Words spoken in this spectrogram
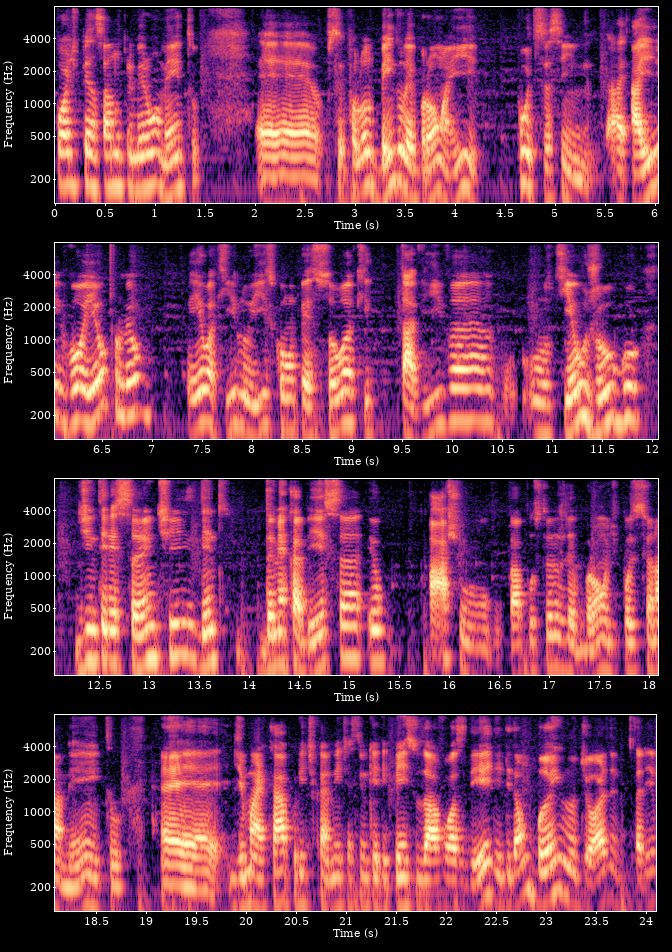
pode pensar no primeiro momento. É, você falou bem do LeBron aí, putz, assim, aí vou eu pro meu, eu aqui, Luiz, como pessoa que tá viva, o que eu julgo de interessante dentro da minha cabeça, eu acho a postura do LeBron de posicionamento, é, de marcar politicamente assim o que ele pensa, usar a voz dele, ele dá um banho no Jordan, gostaria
